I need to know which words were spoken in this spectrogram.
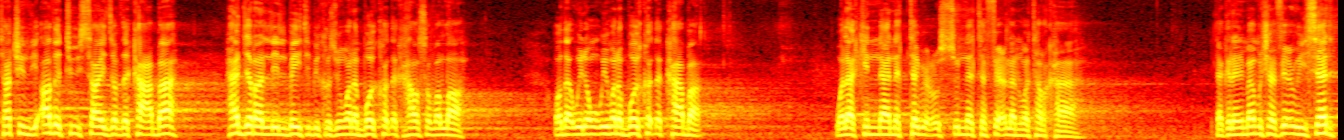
touching the other two sides of the Kaaba, hajran lil bayti because we want to boycott the house of Allah. Or that we don't we want to boycott the Kaaba. ولكننا نتبع السنة فعلا وتركها. Like Imam Shafi'i, he said,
